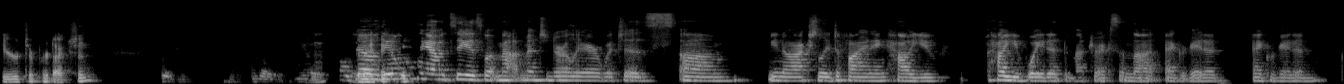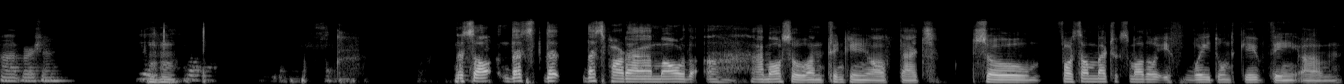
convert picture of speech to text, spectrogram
here to production. No, the think only thing I would see is what Matt mentioned earlier, which is, um, you know, actually defining how you've, how you've weighted the metrics in that aggregated, aggregated, uh, version. Mhm. That's all, that's, that, that's part I'm all, the- uh, I'm also, I'm thinking of that. So for some metrics model, if we don't give the, um,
